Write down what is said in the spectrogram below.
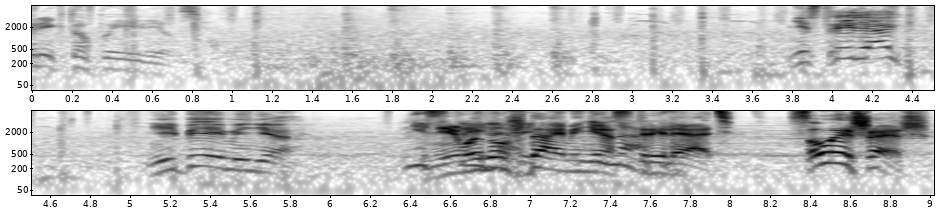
Смотри, кто появился. Не стреляй! Не бей меня! Не вынуждай меня стрелять! Слышишь?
